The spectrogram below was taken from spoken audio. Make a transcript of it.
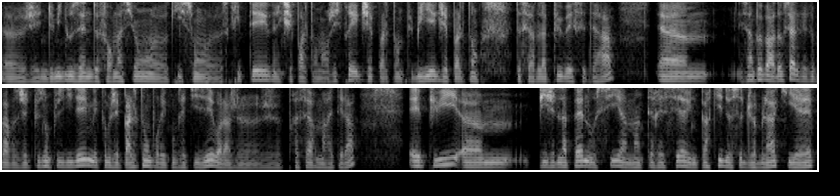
Euh, j'ai une demi-douzaine de formations qui sont scriptées, que j'ai pas le temps d'enregistrer, que j'ai pas le temps de publier, que j'ai pas le temps de faire de la pub, etc. Euh, c'est un peu paradoxal quelque part parce que j'ai de plus en plus d'idées, mais comme j'ai pas le temps pour les concrétiser, voilà, je, je préfère m'arrêter là. Et puis, euh, puis j'ai de la peine aussi à m'intéresser à une partie de ce job-là qui est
